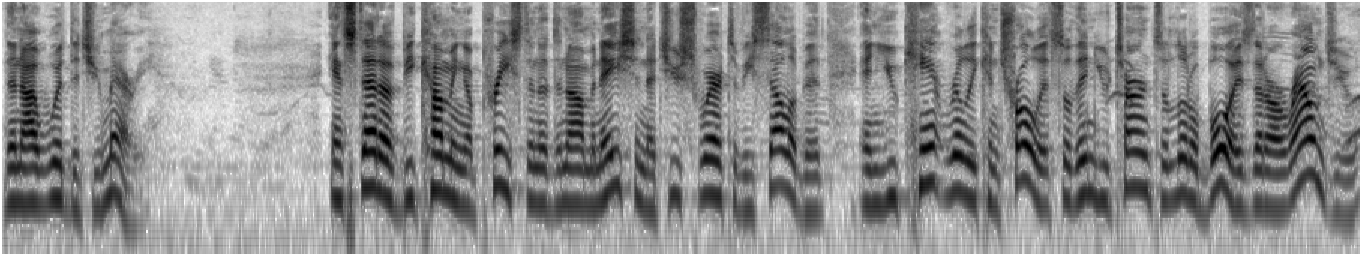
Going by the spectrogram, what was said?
then I would that you marry. Instead of becoming a priest in a denomination that you swear to be celibate and you can't really control it, so then you turn to little boys that are around you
